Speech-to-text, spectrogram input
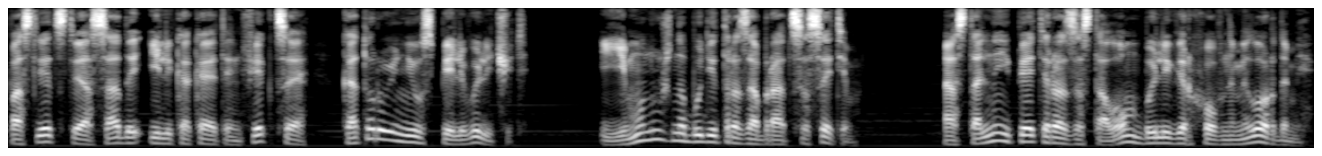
последствия осады или какая-то инфекция, которую не успели вылечить. Ему нужно будет разобраться с этим. Остальные пятеро за столом были верховными лордами.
